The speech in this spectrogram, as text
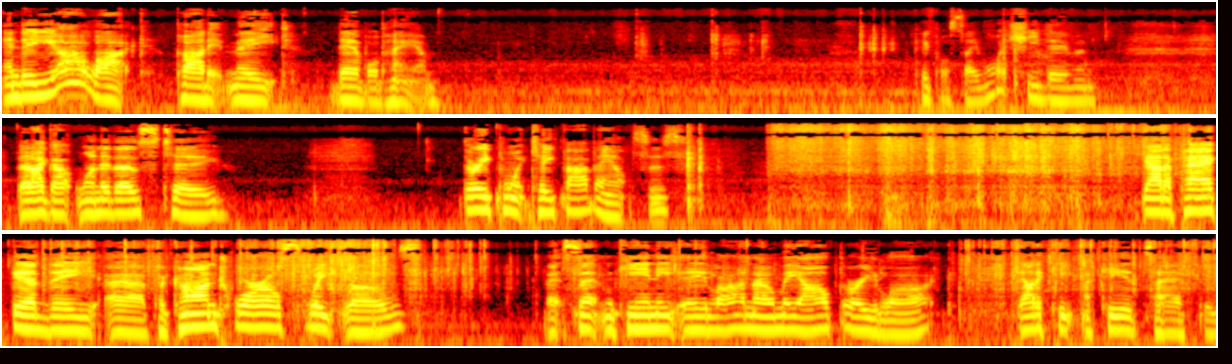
And do y'all like potted meat, deviled ham. People say, what's she doing? But I got one of those too. 3.25 ounces. Got a pack of the uh, pecan twirl sweet rolls. That's something Kenny, Eli, Omi, all three like. Got to keep my kids happy.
